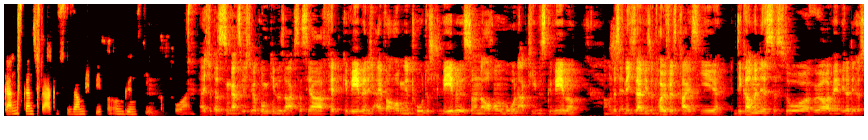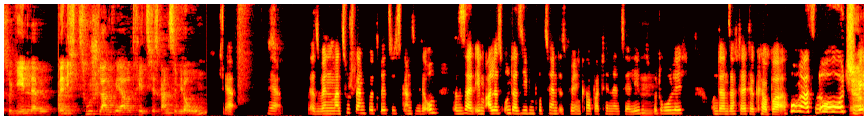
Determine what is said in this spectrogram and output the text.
ganz, ganz starkes Zusammenspiel von ungünstigen mhm. Faktoren. Ja, ich glaube, das ist ein ganz wichtiger Punkt, den du sagst, dass ja Fettgewebe nicht einfach irgendein totes Gewebe ist, sondern auch hormonaktives Gewebe. Und letztendlich ist ja wie so ein Teufelskreis. Je dicker man ist, desto höher werden wieder die Östrogenlevel. Wenn ich zu schlank wäre, dreht sich das Ganze wieder um. Ja, ja. Also wenn mhm. man zu schlank wird, dreht sich das Ganze wieder um. Das ist halt eben alles unter sieben Prozent ist für den Körper tendenziell lebensbedrohlich. Mhm. Und dann sagt halt der Körper, Hungersnot, schwere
